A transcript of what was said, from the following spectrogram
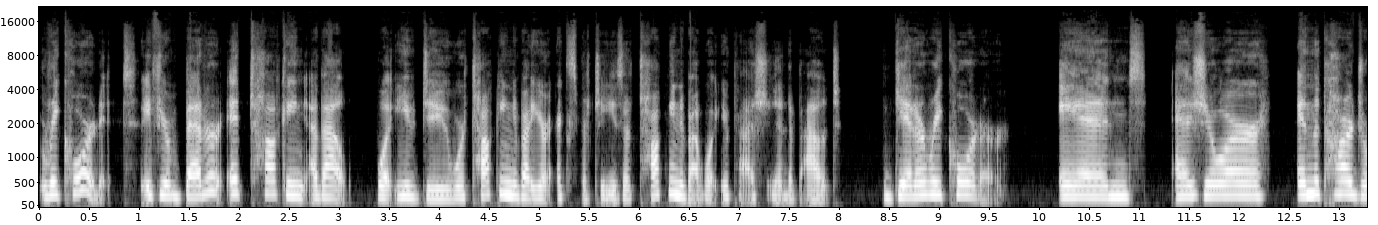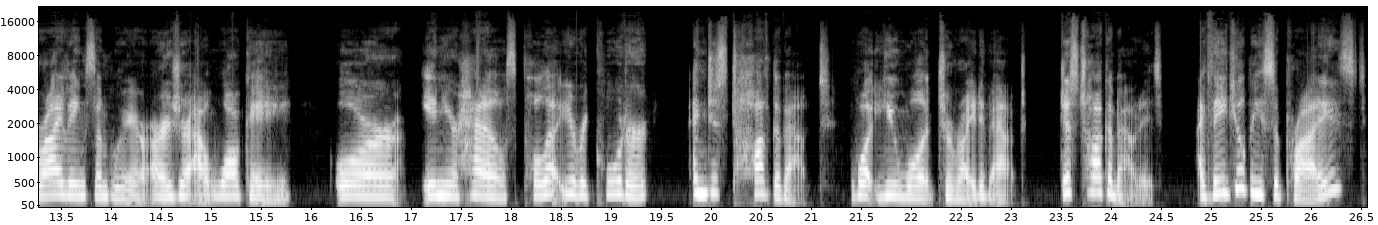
Record it. If you're better at talking about what you do, we're talking about your expertise or talking about what you're passionate about, get a recorder. And as you're in the car driving somewhere, or as you're out walking, or in your house, pull out your recorder and just talk about what you want to write about. Just talk about it. I think you'll be surprised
